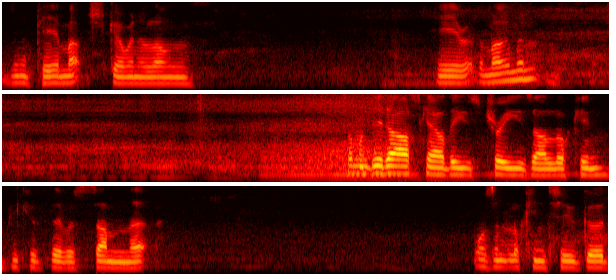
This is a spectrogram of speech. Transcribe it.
Doesn't appear much going along here at the moment. Someone did ask how these trees are looking because there was some that wasn't looking too good.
